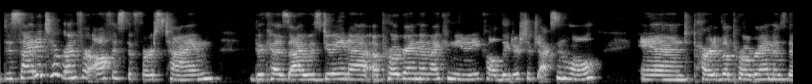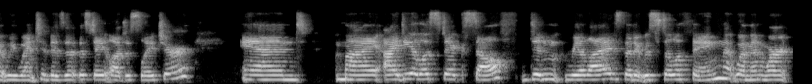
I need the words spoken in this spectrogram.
decided to run for office the first time because I was doing a, a, program in my community called Leadership Jackson Hole. And part of the program is that we went to visit the state legislature. And my idealistic self didn't realize that it was still a thing that women weren't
